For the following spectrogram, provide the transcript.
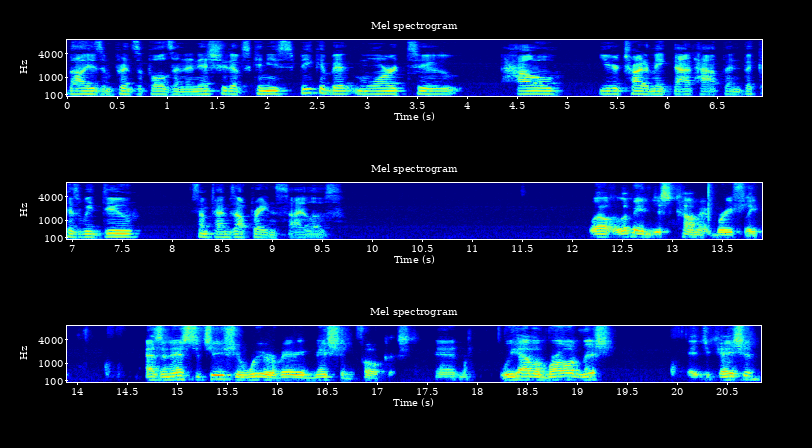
values and principles and initiatives. Can you speak a bit more to how you try to make that happen? Because we do sometimes operate in silos. Well, let me just comment briefly. As an institution, we are very mission focused and we have a broad mission, education,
